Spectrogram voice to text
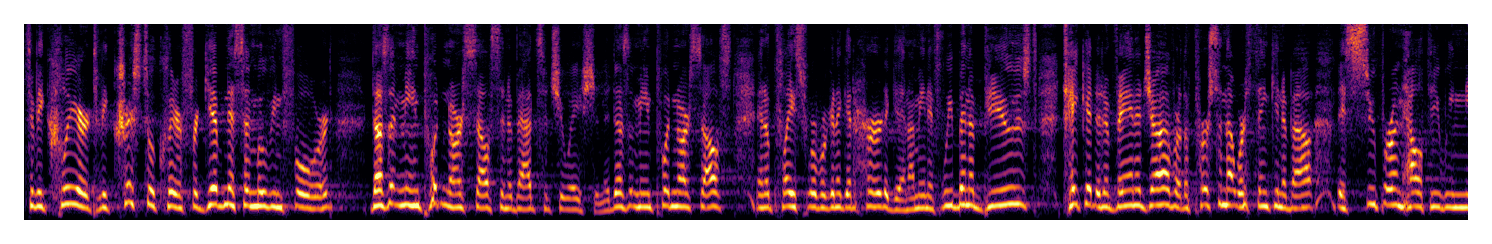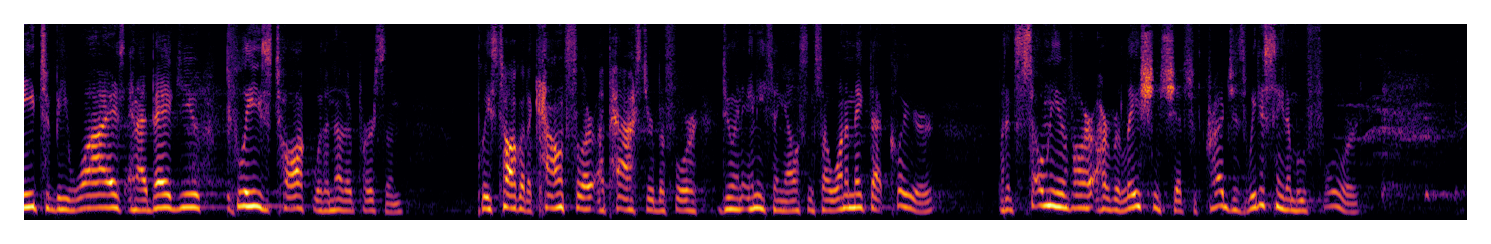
To be clear, to be crystal clear, forgiveness and moving forward doesn't mean putting ourselves in a bad situation. It doesn't mean putting ourselves in a place where we're going to get hurt again. I mean, if we've been abused, taken advantage of, or the person that we're thinking about is super unhealthy, we need to be wise. And I beg you, please talk with another person. Please talk with a counselor, a pastor before doing anything else. And so I want to make that clear. But in so many of our, our relationships with grudges, we just need to move forward.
